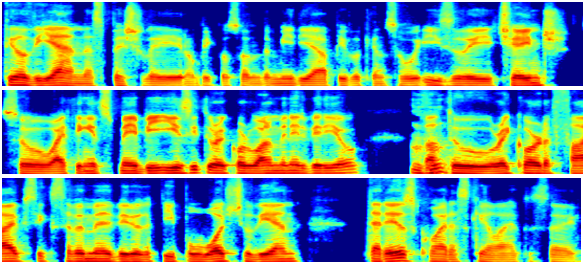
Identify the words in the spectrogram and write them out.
till the end, especially, you know, because on the media, people can so easily change. So I think it's maybe easy to record one minute video mm-hmm. but to record a five, six, seven minute video that people watch to the end, that is quite a skill, I have to say.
